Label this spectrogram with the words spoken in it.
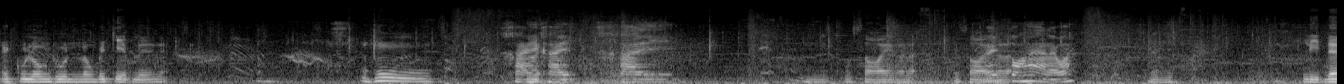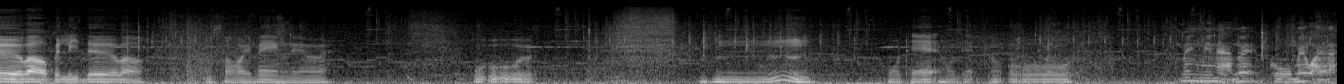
ไอ้กูลงทุนลงไปเก็บเลยเนี่ยอื้อหือ ใครใครใครนี่ กูซอยกันละกูซอยเฮ้ยกันละตัวห้าอะไรวะนั่นนี่ลีดเดอร์เปล่าเป็นลีดเดอร์เปล่ากูซอยแม่งเลยมาอู้อู้อู้อื้อหือโหดแท้โหดแท้โอ้โอ้โอ้ แม่งมีหนามด้วยกูไม่ไหวละ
